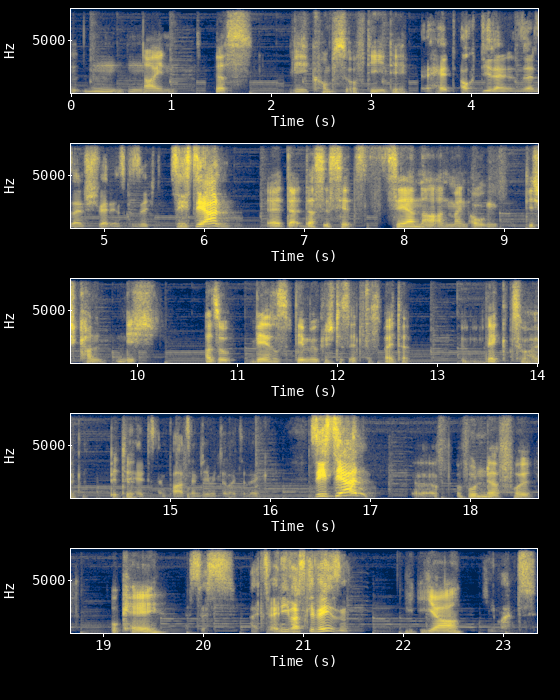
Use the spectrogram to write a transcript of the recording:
N nein. Das. Wie kommst du auf die Idee? Er hält auch dir dein, sein sein Schwert ins Gesicht. Sieh's dir an! Äh, da, das ist jetzt sehr nah an meinen Augen. Ich kann nicht. Also wäre es dir möglich, das etwas weiter wegzuhalten, Er bitte. hält es ein paar Zentimeter weiter weg. Sieh's dir an! Äh, wundervoll. Okay. Es ist, als wäre nie was gewesen. Ja. Jemand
